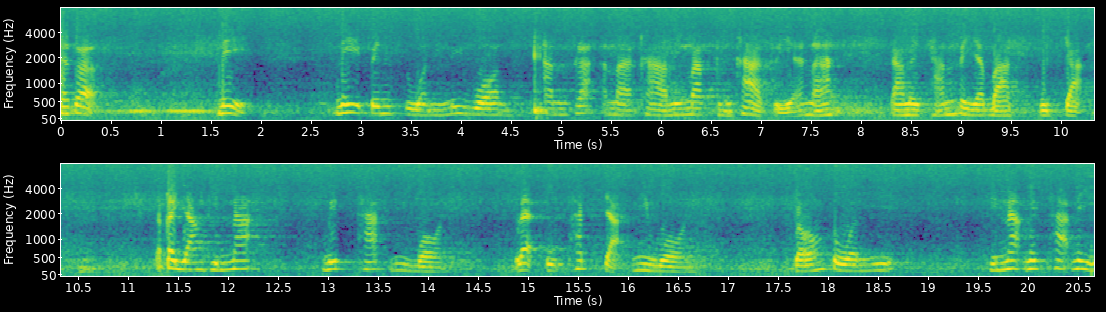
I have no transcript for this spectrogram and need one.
แล้วก็ นี่ นี่ เป็นส่วนนิวรณ์อันพระอนาคามิมักถึงค่าเสียนะการไม่ฉันพยาบาทกุจจะแล้วก็ยังทินนะมิทะนิวรณ์และอุพัจจะนิวรณ์สองตัวนี้ทินนะมิทะนี่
